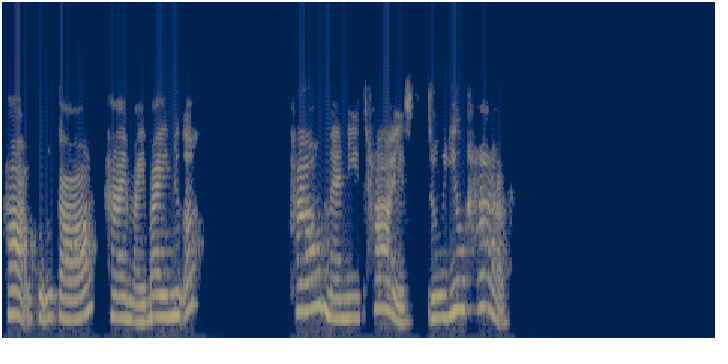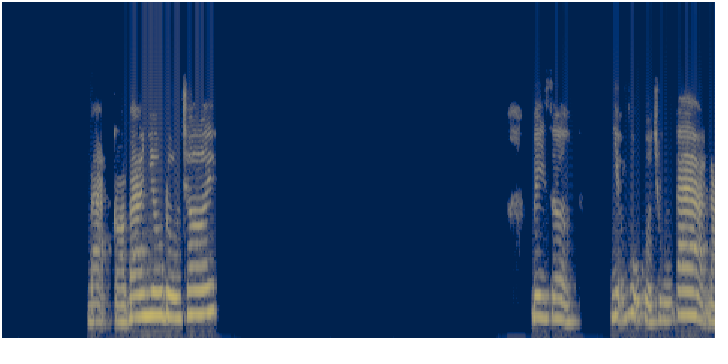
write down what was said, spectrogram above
Họ cũng có hai máy bay nữa. How many toys do you have? Bạn có bao nhiêu đồ chơi? Bây giờ, nhiệm vụ của chúng ta đó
